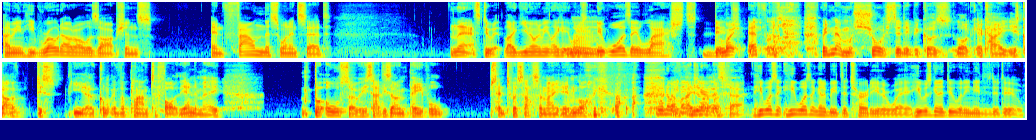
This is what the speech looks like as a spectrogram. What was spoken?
I mean, he wrote out all his options and found this one and said, "Nah, let's do it." Like, you know what I mean? Like it was hmm. it was a last ditch effort. We didn't have much choice, did he? Because like, okay, he's got to dis, you know come up with a plan to fight the enemy, but also he's had his own people sent to assassinate him. Like, Well, no, he I- didn't care I- about that. He wasn't. He wasn't going to be deterred either way. He was going to do what he needed to do.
